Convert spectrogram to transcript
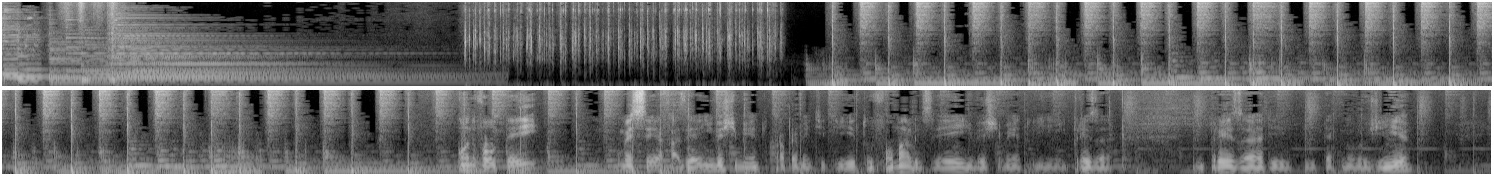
Comecei a fazer investimento propriamente dito, formalizei investimento em empresa, empresa de, de tecnologia.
